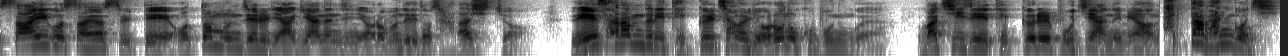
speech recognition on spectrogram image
쌓이고 쌓였을 때 어떤 문제를 야기하는지는 여러분들이 더 잘 아시죠. 왜 사람들이 댓글창을 열어놓고 보는 거야? 마치 이제 댓글을 보지 않으면 답답한 거지.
